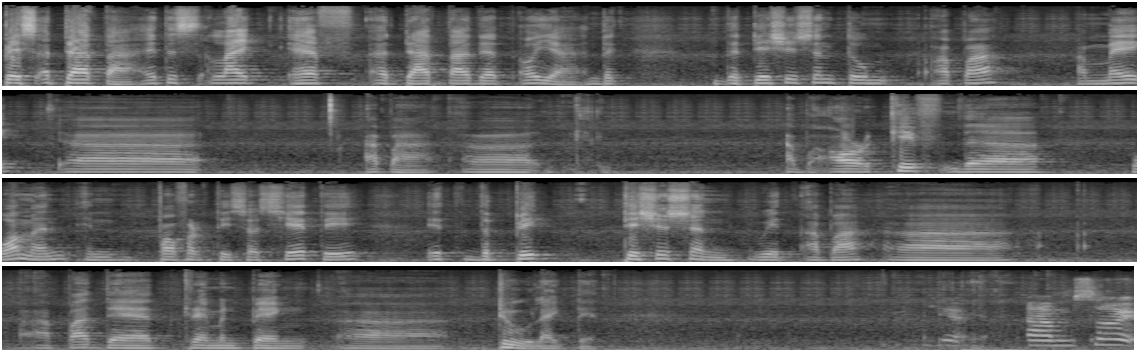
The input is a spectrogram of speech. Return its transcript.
based a data it is like have a data that oh yeah the the decision to apa uh, make uh, apa uh, apa or give the woman in poverty society it the big decision with apa uh, apa that Grameen Bank uh, do like that Yeah. Um, so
